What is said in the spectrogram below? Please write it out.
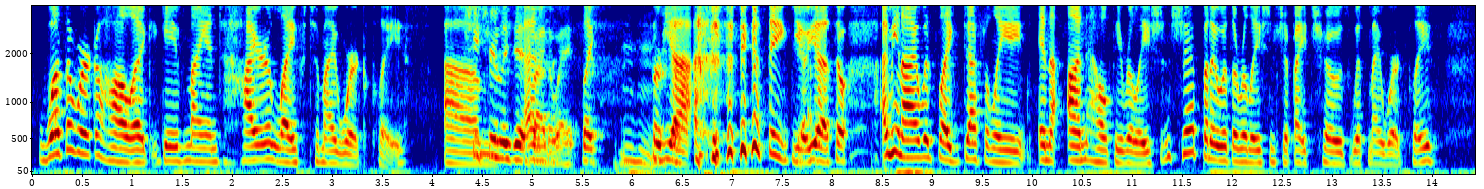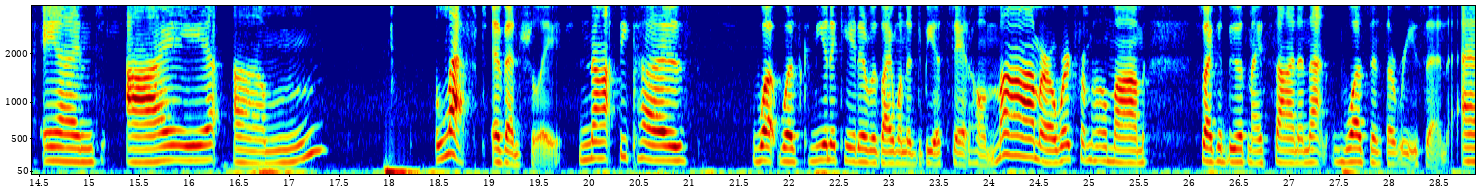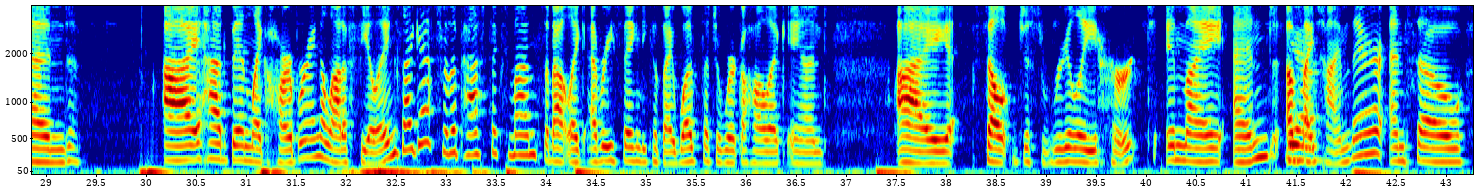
was a workaholic, gave my entire life to my workplace. Um, she truly did by the way like for sure Yeah. Thank you. Yeah. So, I mean, I was like definitely in an unhealthy relationship, but it was a relationship I chose with my workplace. And I um left eventually. Not because what was communicated was I wanted to be a stay-at-home mom or a work from home mom so I could be with my son and that wasn't the reason. And I had been like harboring a lot of feelings, I guess, for the past six months about like everything because I was such a workaholic and I felt just really hurt in my end of my time there. And so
